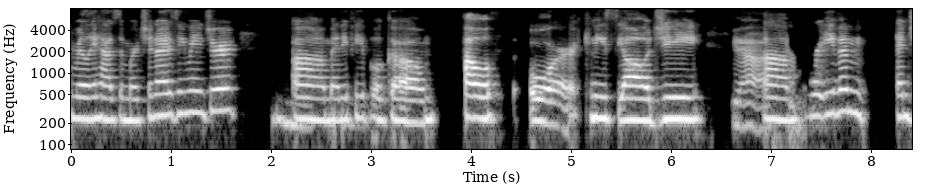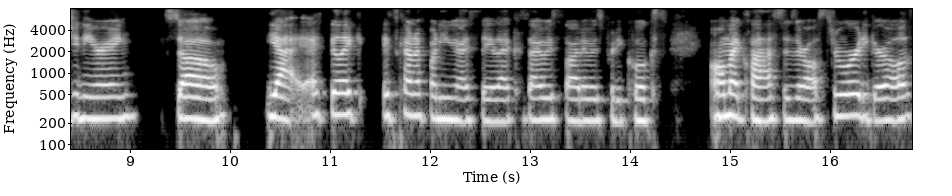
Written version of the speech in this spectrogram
really has a merchandising major. Mm-hmm. Um, many people go health or kinesiology, yeah, um, or even engineering. So yeah, I feel like it's kind of funny you guys say that because I always thought it was pretty cool because all my classes are all sorority girls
